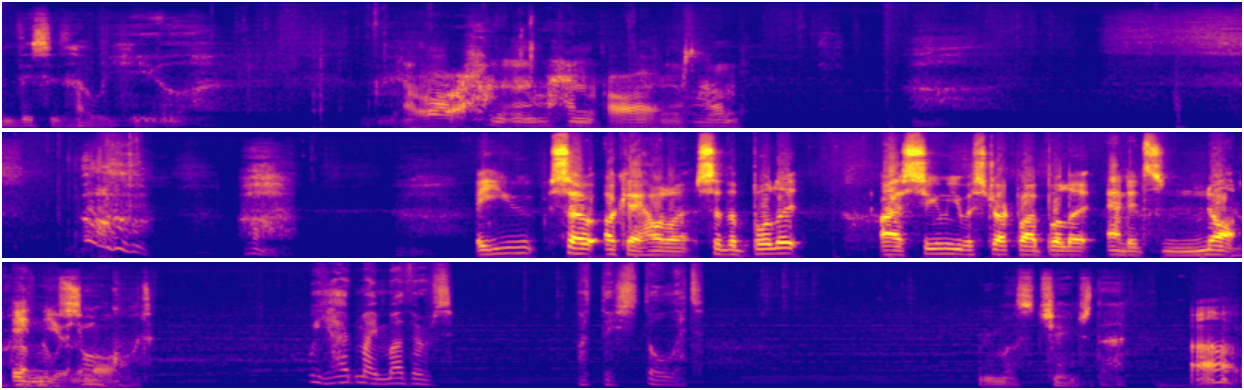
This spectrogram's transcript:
This is how we heal. Are you so okay? Hold on. So the bullet, I assume you were struck by a bullet, and it's not in you anymore. We had my mother's, but they stole it. We must change that. Oh.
